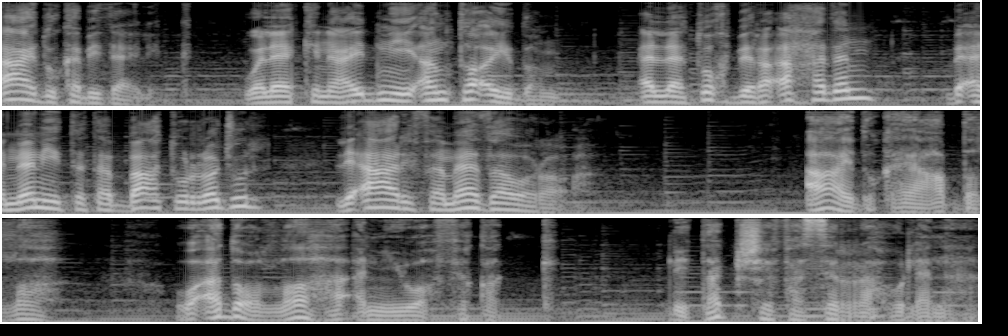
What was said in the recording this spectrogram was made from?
أعدك بذلك ولكن عدني أنت أيضا. ألا تخبر احدا بأنني تتبعت الرجل لأعرف ماذا وراءه؟ أعدك يا عبد الله وأدعو الله أن يوفقك. لتكشف سره لنا.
